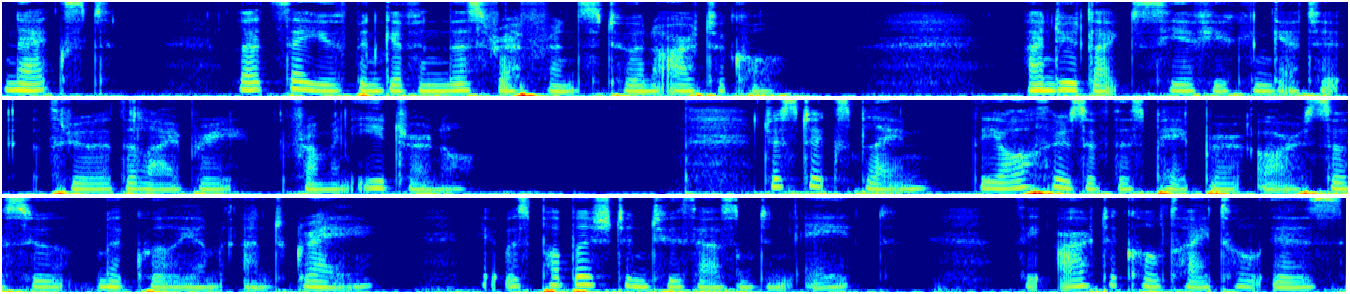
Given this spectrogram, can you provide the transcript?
Next, let's say you've been given this reference to an article and you'd like to see if you can get it through the library from an e-journal. Just to explain, the authors of this paper are Sosu, McWilliam and Gray. It was published in 2008. The article title is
